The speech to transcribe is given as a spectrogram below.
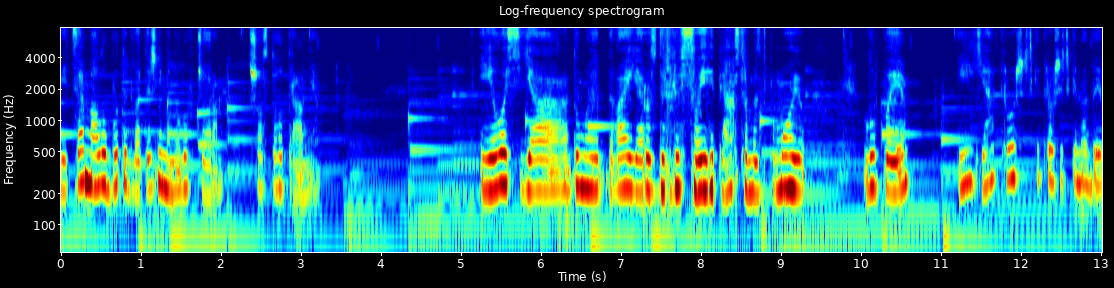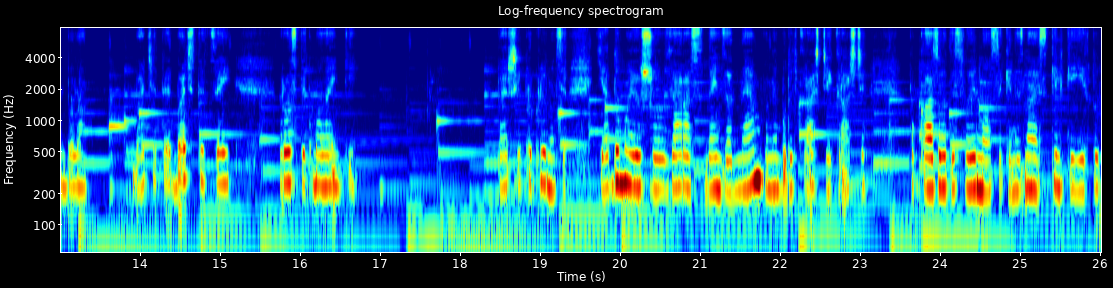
І це мало бути два тижні минуло вчора, 6 травня. І ось я думаю, давай я роздивлюсь свої гіпіастроми з допомогою лупи. І я трошечки-трошечки надибала. Бачите, бачите цей розпік маленький. Перший проклюнувся. Я думаю, що зараз день за днем вони будуть краще і краще показувати свої носики. Не знаю, скільки їх тут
